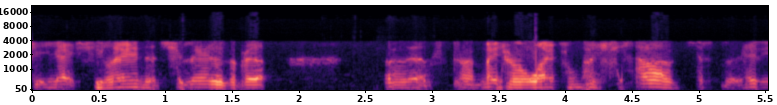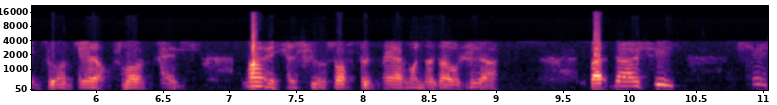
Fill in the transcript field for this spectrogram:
she actually landed, she landed about uh, a metre away from where she started, just heading towards the outside fence, mainly because she was off the ground when the dog hit her. But no, she's she's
